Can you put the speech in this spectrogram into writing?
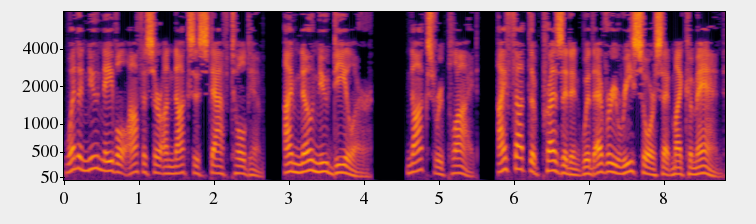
When a new naval officer on Knox's staff told him, "'I'm no New Dealer'", Knox replied, "'I fought the President with every resource at my command.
